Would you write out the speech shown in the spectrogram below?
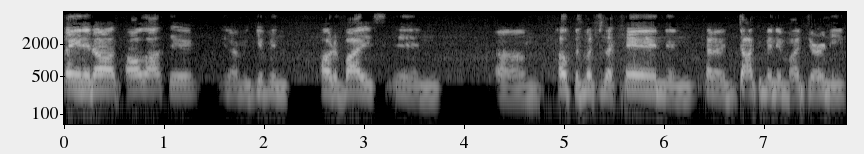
laying it all all out there. You know, I'm giving out advice and um, help as much as I can and kind of documenting my journey.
